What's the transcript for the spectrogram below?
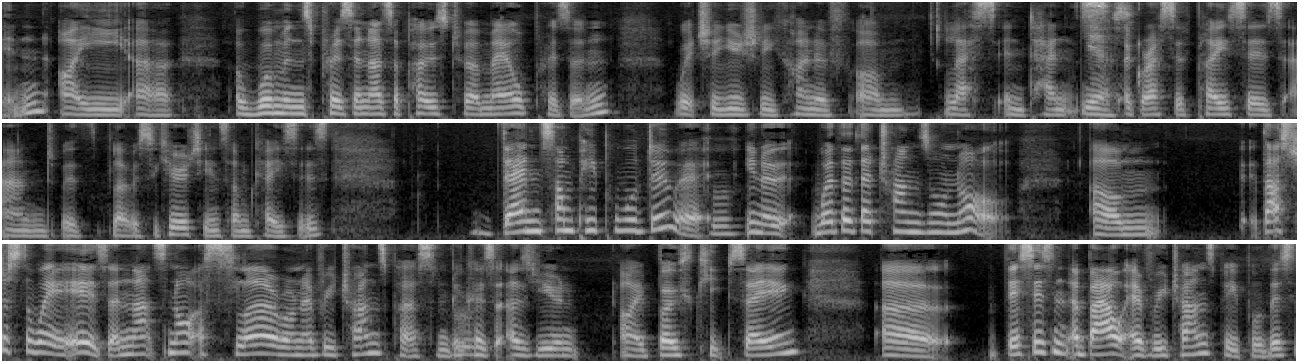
in, i.e., uh, a woman's prison as opposed to a male prison, which are usually kind of um, less intense, Yes. aggressive places and with lower security in some cases, then some people will do it. You know, whether they're trans or not. Um, that's just the way it is, and that's not a slur on every trans person because, as you and I both keep saying, uh, this isn't about every trans people. This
